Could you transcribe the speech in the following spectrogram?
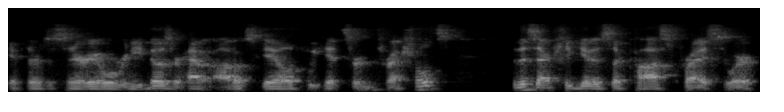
if there's a scenario where we need those or have it auto scale if we hit certain thresholds. But this actually gives us a cost price where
